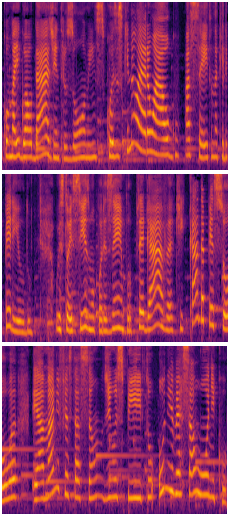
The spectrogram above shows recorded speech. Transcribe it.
como a igualdade entre os homens, coisas que não eram algo aceito naquele período. O estoicismo, por exemplo, pregava que cada pessoa é a manifestação de um espírito universal único,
